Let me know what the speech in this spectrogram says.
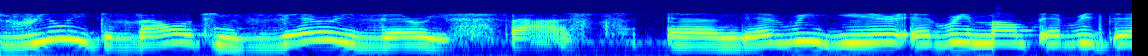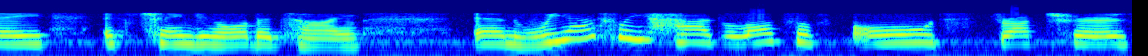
really developing very, very fast. And every year, every month, every day, it's changing all the time. And we actually had lots of old structures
